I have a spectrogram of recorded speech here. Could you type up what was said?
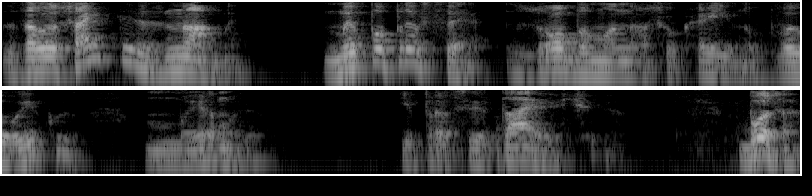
залишайтесь з нами. Ми, попри все, зробимо нашу країну великою, мирною і процвітаючою. Боже,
